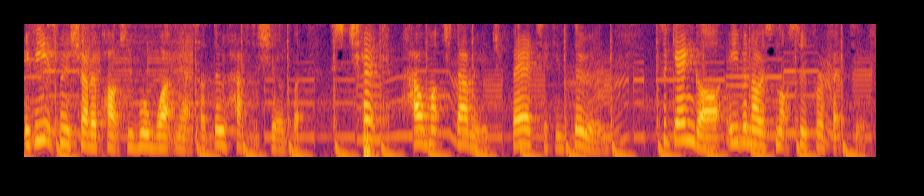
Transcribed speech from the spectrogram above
If he hits me with Shadow Punch, he will wipe me out, so I do have to shield. But just check how much damage Beartic is doing to Gengar, even though it's not super effective.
